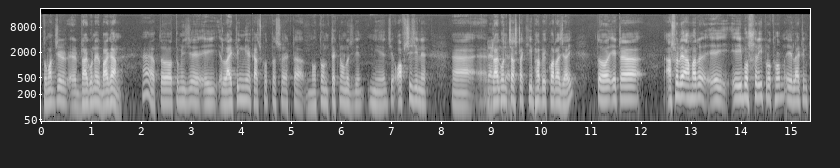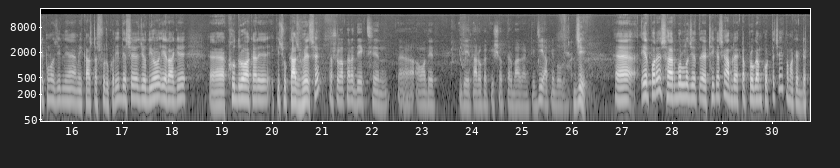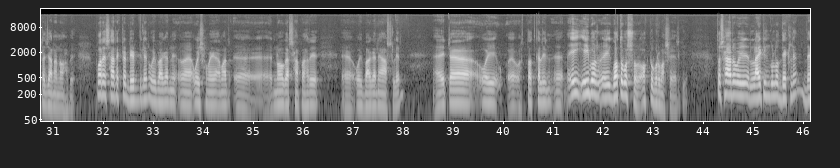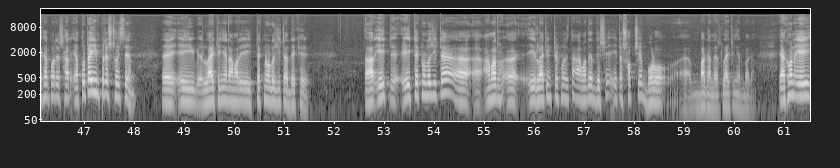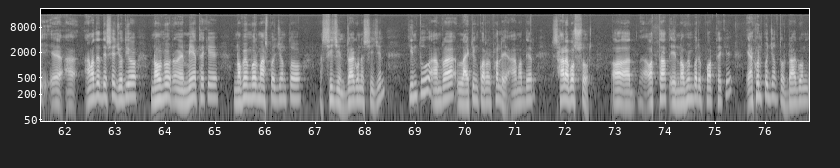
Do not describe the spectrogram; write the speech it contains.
তোমার যে ড্রাগনের বাগান হ্যাঁ তো তুমি যে এই লাইটিং নিয়ে কাজ করতেছো একটা নতুন টেকনোলজি নিয়ে যে অফ সিজনে ড্রাগন চাষটা কীভাবে করা যায় তো এটা আসলে আমার এই এই বছরই প্রথম এই লাইটিং টেকনোলজি নিয়ে আমি কাজটা শুরু করি। দেশে যদিও এর আগে ক্ষুদ্র আকারে কিছু কাজ হয়েছে। দর্শক আপনারা দেখছেন আমাদের যে তারকা কৃষক তার বাগানটি। জি আপনি বলুন। জি এরপরে স্যার বলল যে ঠিক আছে আমরা একটা প্রোগ্রাম করতে চাই তোমাকে ডেটটা জানানো হবে। পরে স্যার একটা ডেট দিলেন ওই বাগানে ওই সময়ে আমার নওগাঁ সাপাহারে ওই বাগানে আসলেন। এটা ওই তৎকালীন এই এই এই গত বছর, অক্টোবর মাসে আর কি। তো স্যার ওই লাইটিংগুলো দেখলেন, দেখার পরে স্যার এতটাই ইমপ্রেসড হয়েছেন এই লাইটিংয়ের আমার এই টেকনোলজিটা দেখে। আর এই এই টেকনোলজিটা আমার এই লাইটিং টেকনোলজিটা আমাদের দেশে এটা সবচেয়ে বড় বাগানের লাইটিংয়ের বাগান। এখন এই আমাদের দেশে যদিও নভেম্বর, মে থেকে নভেম্বর মাস পর্যন্ত সিজন ড্রাগনের সিজন কিন্তু আমরা লাইটিং করার ফলে আমাদের সারা বছর অর্থাৎ এই নভেম্বরের পর থেকে এখন পর্যন্ত ড্রাগন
